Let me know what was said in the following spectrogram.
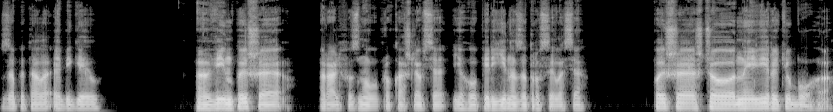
запитала Ебігейл. Він пише. Ральф знову прокашлявся, його пір'їна затрусилася. Пише, що не вірить у Бога.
